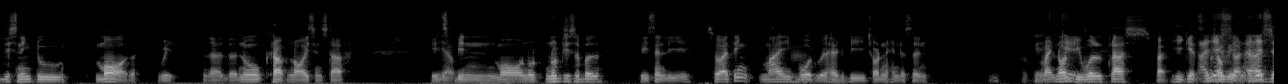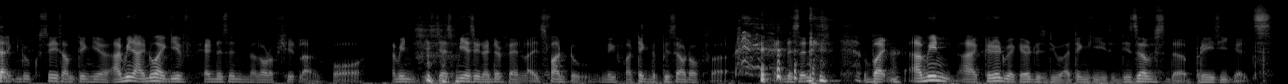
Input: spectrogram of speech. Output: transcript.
listening to more with uh, the no crowd noise and stuff. It's Yep. been more not- noticeable recently. So i think my vote will have to be jordan henderson okay might not Okay. be world class, but he gets I the job just, done. I just like to say something here. I mean, I know I give Henderson a lot of shit lah for. I mean, it's just me as a United fan. Like, it's fun to make fun, take the piss out of uh, Henderson. but I mean, uh, credit where credit is due. I think he deserves the praise he gets,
